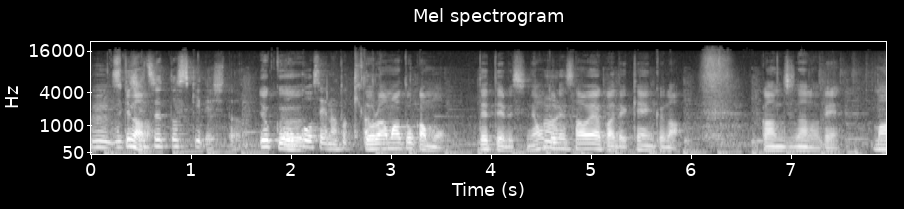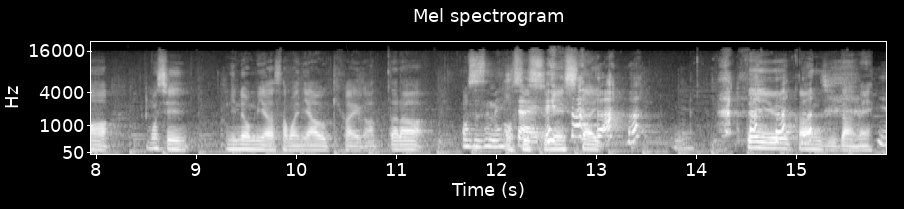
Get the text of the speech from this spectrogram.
うん、好きなの？私ずっと好きでした。よく高校生の時から。ドラマとかも出てるしね。本当に爽やかで謙虚な感じなので、まあもし二宮様に会う機会があったらおすすめおしたい。すすめしたい。っていう感じだね。二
